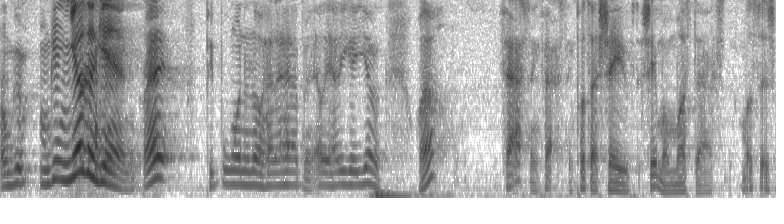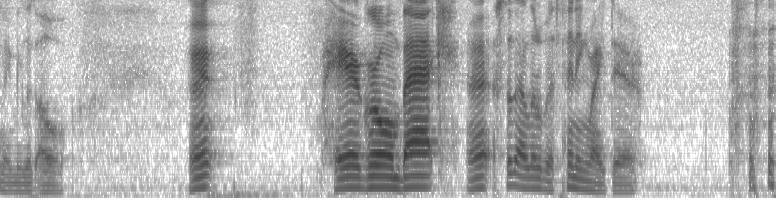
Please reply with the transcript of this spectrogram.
I'm, I'm getting young again, right? People want to know how that happened. Ellie, how do you get young? Well, fasting, fasting. Plus, I shaved. Shaved my mustache. mustache made me look old. Right? Hair growing back. Right? Still got a little bit of thinning right there.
